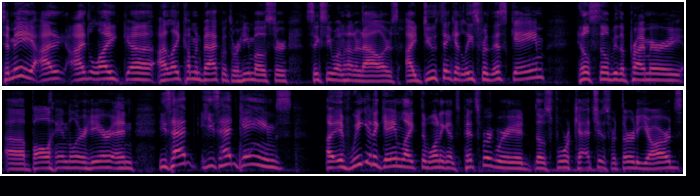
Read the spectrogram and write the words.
to me, I I like uh, I like coming back with Raheem Mostert sixty one hundred dollars. I do think at least for this game. He'll still be the primary uh, ball handler here, and he's had he's had games uh, if we get a game like the one against Pittsburgh where he had those four catches for 30 yards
